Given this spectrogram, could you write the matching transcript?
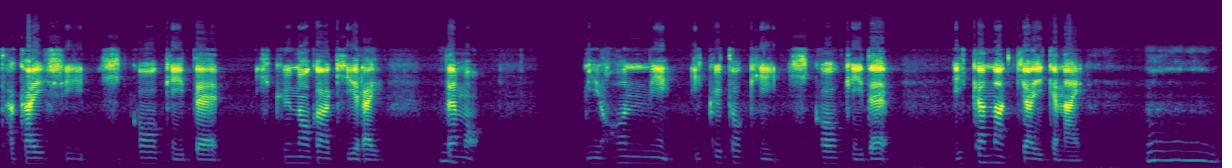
高いし、飛行機で行くのが嫌い。うんでも、日本に行くとき飛行機で行かなきゃいけない。うーん、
